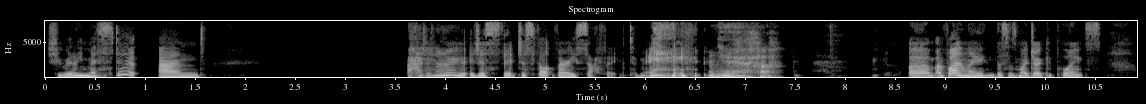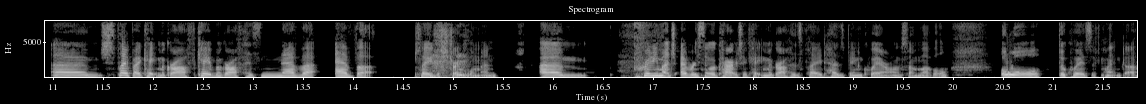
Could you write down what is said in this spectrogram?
she really missed it and I don't know, it just it just felt very sapphic to me. yeah. Um, and finally, this is my jokey points. Um, she's played by Kate McGrath. Kate McGrath has never, ever played a straight woman. Um, pretty much every single character Kate McGrath has played has been queer on some level, or the queers have claimed her.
